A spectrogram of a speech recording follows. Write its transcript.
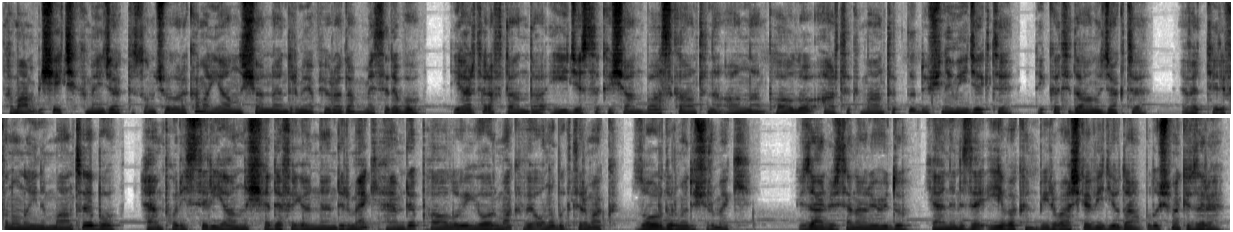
Tamam bir şey çıkmayacaktı sonuç olarak ama yanlış yönlendirme yapıyor adam. Mesele bu. Diğer taraftan da iyice sıkışan, baskı altına alınan Paolo artık mantıklı düşünemeyecekti. Dikkati dağılacaktı. Evet telefon olayının mantığı bu. Hem polisleri yanlış hedefe yönlendirmek hem de Paolo'yu yormak ve onu bıktırmak. Zor duruma düşürmek. Güzel bir senaryoydu. Kendinize iyi bakın. Bir başka videoda buluşmak üzere.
